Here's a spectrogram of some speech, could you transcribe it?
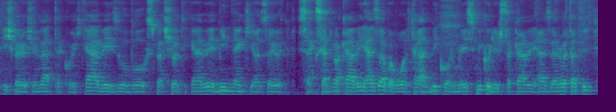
ismerősöm látták, hogy kávézóból, specialty kávé, mindenki azzal jött, Szexedra kávéházába voltál, mikor mész, mikor írsz a kávéházáról, tehát hogy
